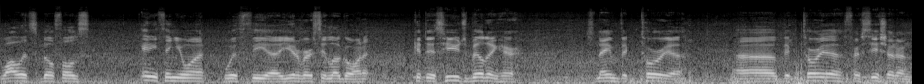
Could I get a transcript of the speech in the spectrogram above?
wallets, billfolds, anything you want with the uh, university logo on it. Get this huge building here. It's named Victoria. Uh, Victoria Versicherung.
